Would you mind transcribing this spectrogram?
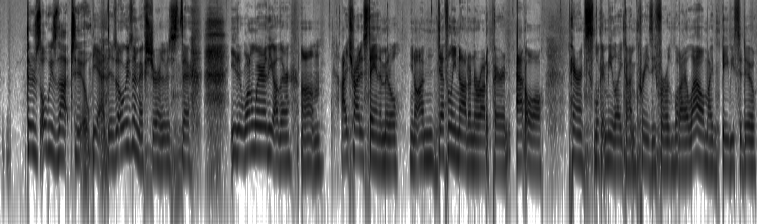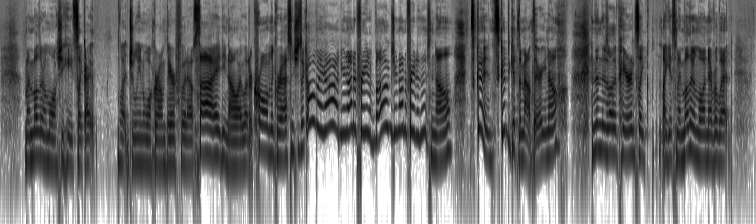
there's always that too. Yeah, there's always a mixture. There's there either one way or the other. Um, I try to stay in the middle. You know, I'm definitely not a neurotic parent at all. Parents look at me like I'm crazy for what I allow my babies to do. My mother-in-law, she hates like I let Julina walk around barefoot outside. You know, I let her crawl on the grass, and she's like, "Oh my God, you're not afraid of bugs? You're not afraid of this?" No, it's good. It's good to get them out there, you know. And then there's other parents like I guess my mother-in-law never let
